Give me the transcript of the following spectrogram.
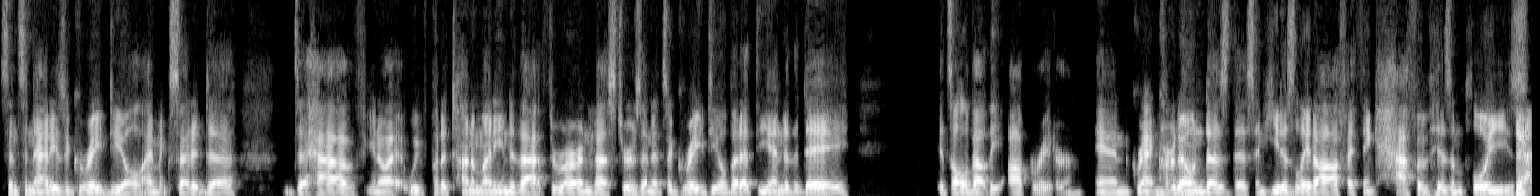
Cincinnati is a great deal. I'm excited to to have, you know, we've put a ton of money into that through our investors and it's a great deal. But at the end of the day, it's all about the operator. And Grant mm-hmm. Cardone does this and he has laid off, I think, half of his employees. Yeah.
